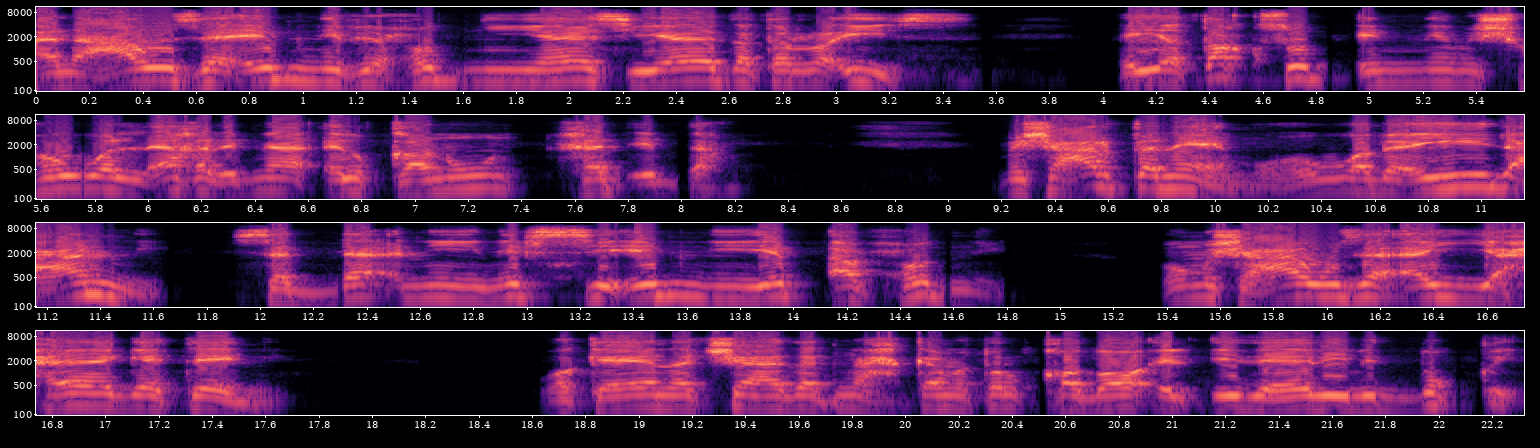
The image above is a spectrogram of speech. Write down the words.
أنا عاوزة ابني في حضني يا سيادة الرئيس. هي تقصد إن مش هو اللي أخد ابنها القانون خد ابنها. مش عارفة أنام وهو بعيد عني. صدقني نفسي ابني يبقى في حضني ومش عاوزة أي حاجة تاني. وكانت شهدت محكمة القضاء الإداري بالدقي.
